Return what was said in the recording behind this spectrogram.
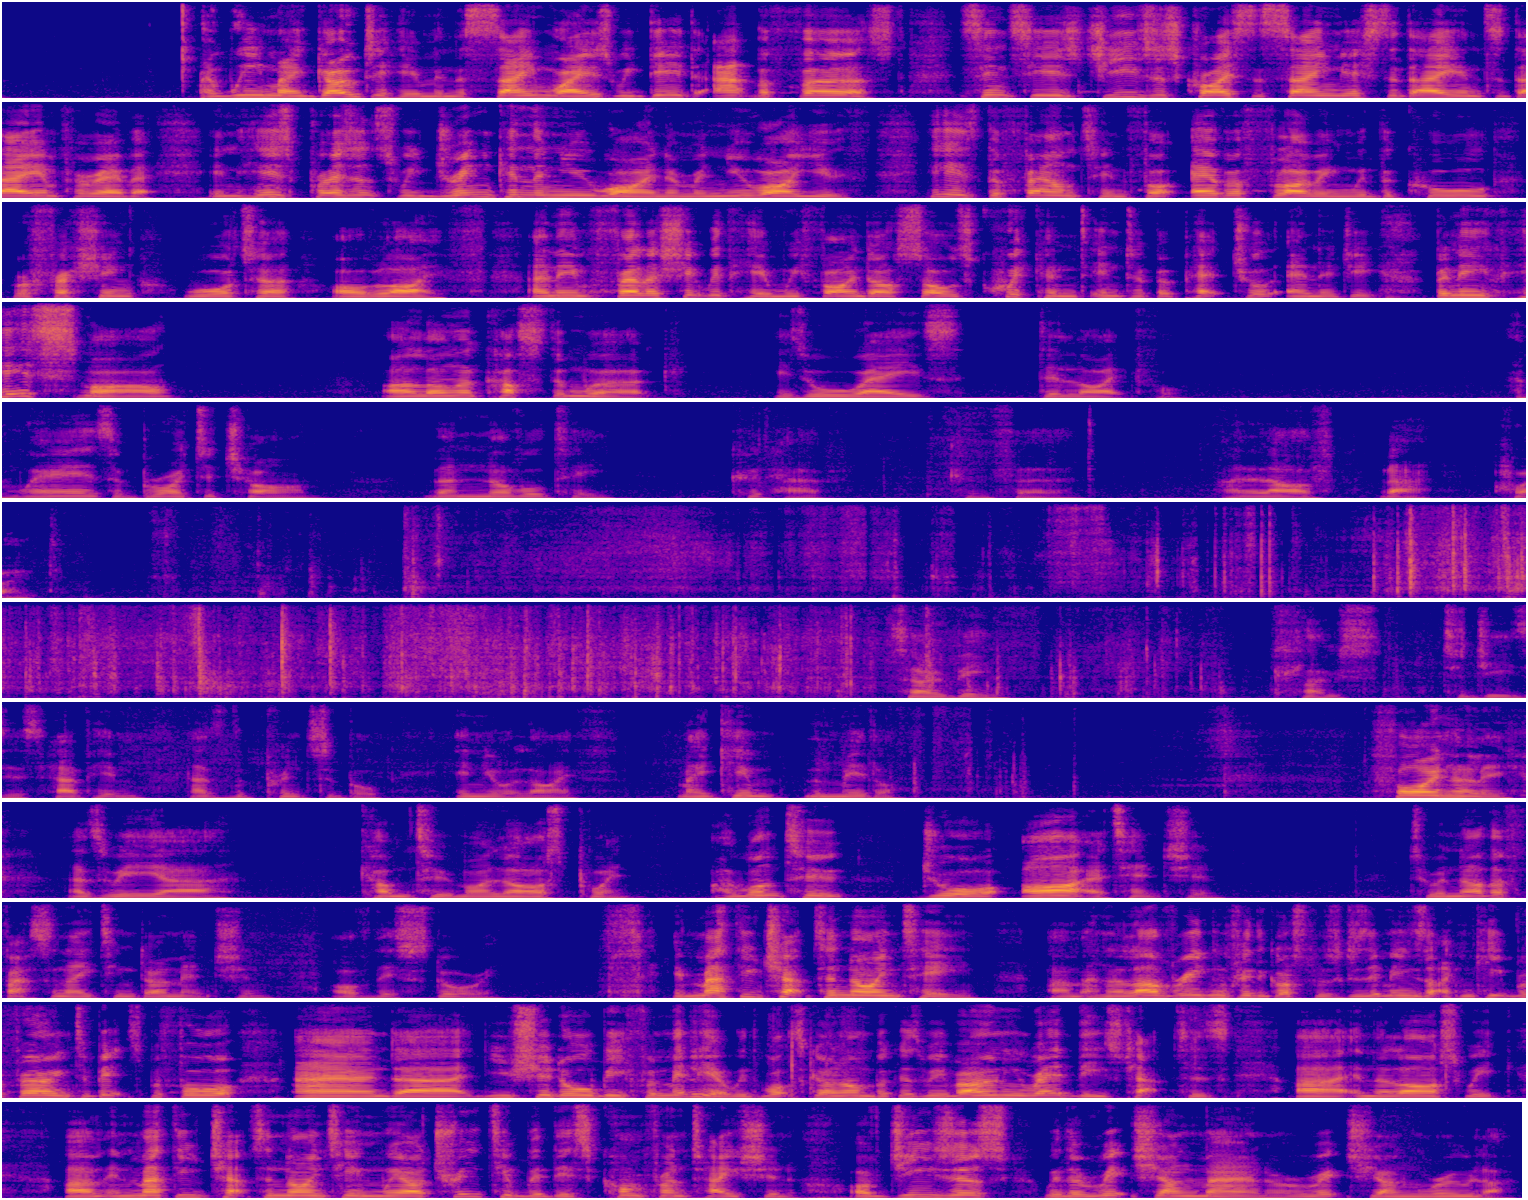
And we may go to him in the same way as we did at the first, since he is Jesus Christ the same yesterday and today and forever. In his presence we drink in the new wine and renew our youth. He is the fountain for ever flowing with the cool, refreshing water of life and in fellowship with Him we find our souls quickened into perpetual energy. Beneath His smile, our long accustomed work is always delightful. And wears a brighter charm than novelty could have conferred. I love that quote. So be close to Jesus. Have him as the principal in your life. Make him the middle. Finally, as we uh, come to my last point, I want to draw our attention to another fascinating dimension of this story. In Matthew chapter 19, um, and I love reading through the Gospels because it means that I can keep referring to bits before, and uh, you should all be familiar with what's going on because we've only read these chapters uh, in the last week. Um, in Matthew chapter 19, we are treated with this confrontation of Jesus with a rich young man or a rich young ruler.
